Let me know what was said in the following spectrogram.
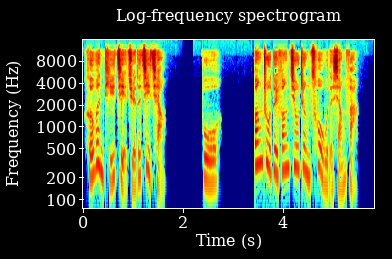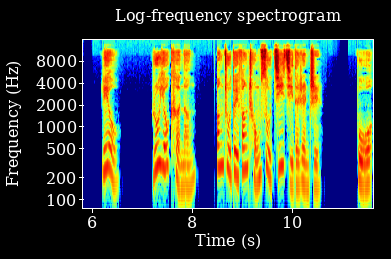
和问题解决的技巧。五、帮助对方纠正错误的想法。六、如有可能，帮助对方重塑积极的认知。五、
